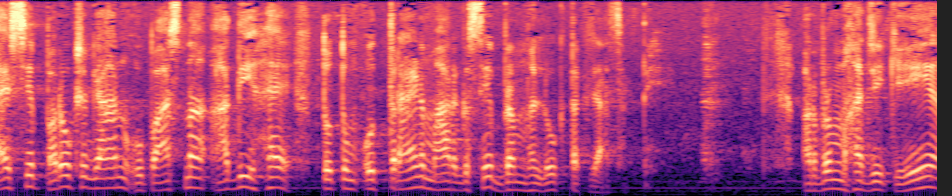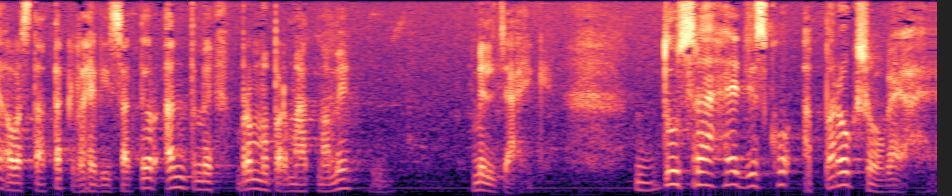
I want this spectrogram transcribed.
ऐसे परोक्ष ज्ञान, उपासना आदि है तो तुम उत्तरायण मार्ग से ब्रह्मलोक तक जा सकते। और ब्रह्मा जी की अवस्था तक रह भी सकते, और अंत में ब्रह्म परमात्मा में मिल जाएँगे। दूसरा है जिसको अपरोक्ष हो गया है,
